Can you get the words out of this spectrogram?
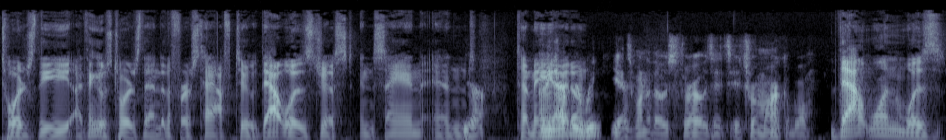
towards the I think it was towards the end of the first half too. That was just insane and Yeah. to me I mean, every don't week he has one of those throws. It's it's remarkable. that one was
